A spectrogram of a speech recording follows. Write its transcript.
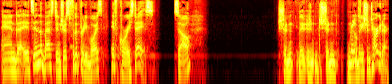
And uh, it's in the best interest for the pretty boys if Corey stays. So shouldn't they shouldn't nobody should target her.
